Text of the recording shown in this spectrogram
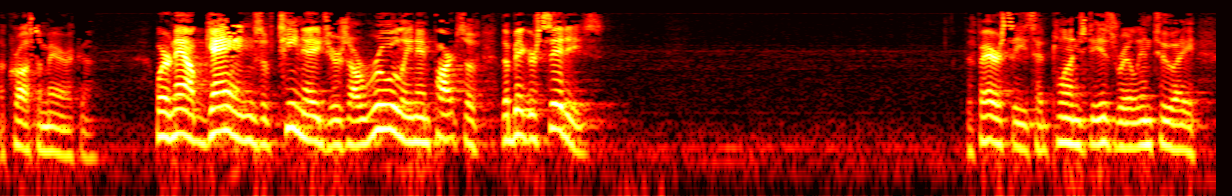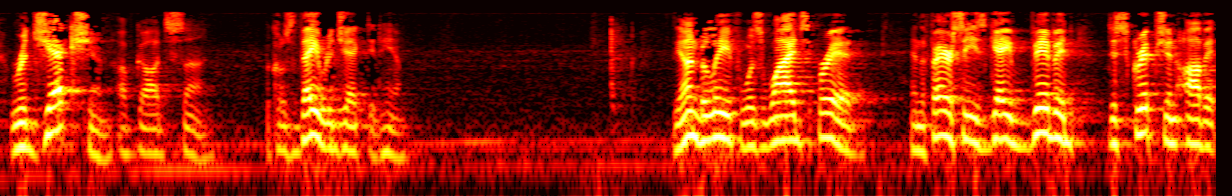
across America, where now gangs of teenagers are ruling in parts of the bigger cities. The Pharisees had plunged Israel into a rejection of God's Son because they rejected him. The unbelief was widespread, and the Pharisees gave vivid description of it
